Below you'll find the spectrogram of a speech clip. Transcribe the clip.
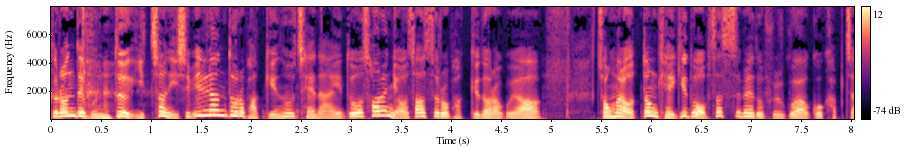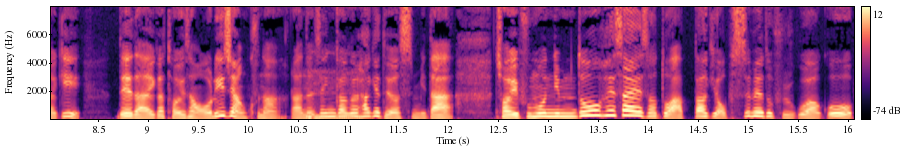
그런데 문득 2021년도로 바뀐 후 제 나이도 36으로 바뀌더라고요. 정말 어떤 계기도 없었음에도 불구하고 갑자기 내 나이가 더 이상 어리지 않구나라는 음. 생각을 하게 되었습니다. 저희 부모님도 회사에서도 압박이 없음에도 불구하고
